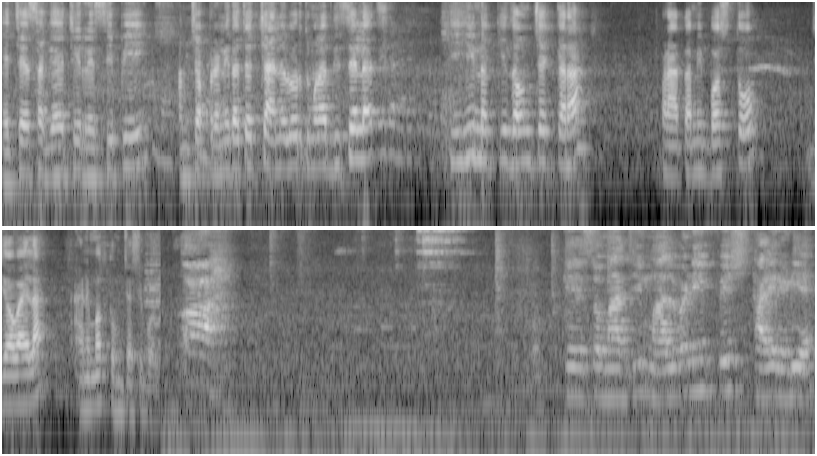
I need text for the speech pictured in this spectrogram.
ह्याच्या सगळ्याची रेसिपी आमच्या प्रणिताच्या चॅनलवर तुम्हाला दिसेलच. तीही नक्की जाऊन चेक करा. पण आता मी बसतो जेवायला आणि मग तुमच्याशी बोलतो ओके सो माझी मालवणी फिश थाळी रेडी आहे.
